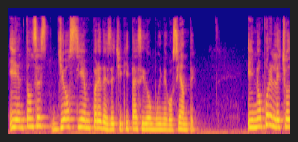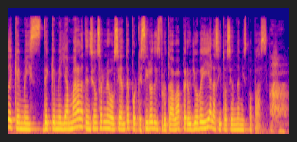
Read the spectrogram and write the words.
Y entonces yo siempre desde chiquita he sido muy negociante. Y no por el hecho de que, me, de que me llamara la atención ser negociante, porque sí lo disfrutaba, pero yo veía la situación de mis papás. Ajá.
